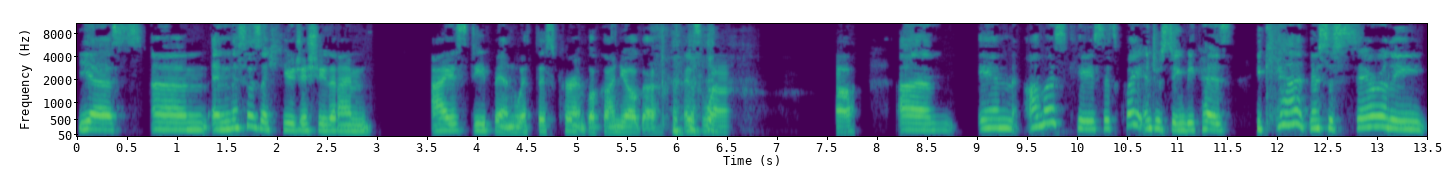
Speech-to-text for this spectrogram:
Yes, um, and this is a huge issue that I'm eyes deep in with this current book on yoga as well. Um, in Amma's case, it's quite interesting because you can't necessarily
